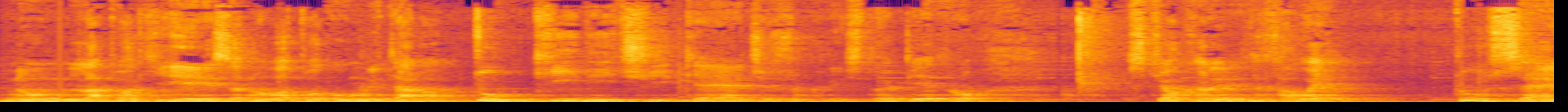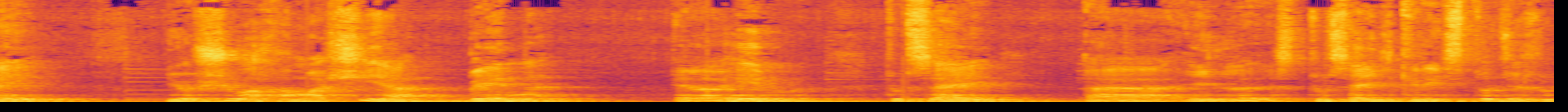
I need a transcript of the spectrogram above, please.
non, la tua chiesa, non la tua comunità, no, tu chi dici che è Gesù Cristo? E Pietro schiocca le dita e fa, uè, tu sei Yoshua HaMashiach ben Elohim, tu sei, uh, il, tu sei il Cristo, Gesù,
